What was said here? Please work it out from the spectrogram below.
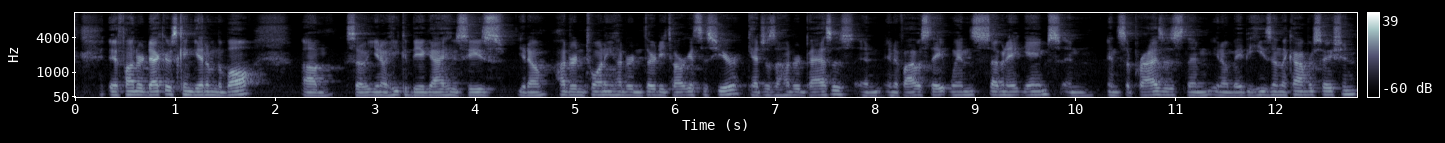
if Hunter Dekkers can get him the ball. Um, so you know he could be a guy who sees you know 120, 130 targets this year, catches 100 passes, and, and if Iowa State wins seven, eight games and and surprises, then you know maybe he's in the conversation.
